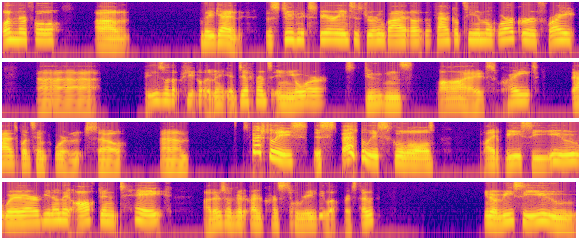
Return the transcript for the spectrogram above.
wonderful. Um, but again, the student experience is driven by the, the faculty and the workers, right? Uh, these are the people that make a difference in your students' lives, right? That's what's important. So, um, especially especially schools like VCU, where you know they often take. Uh, there's a good friend, Kristen Reed. We love Kristen. You know, VCU,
